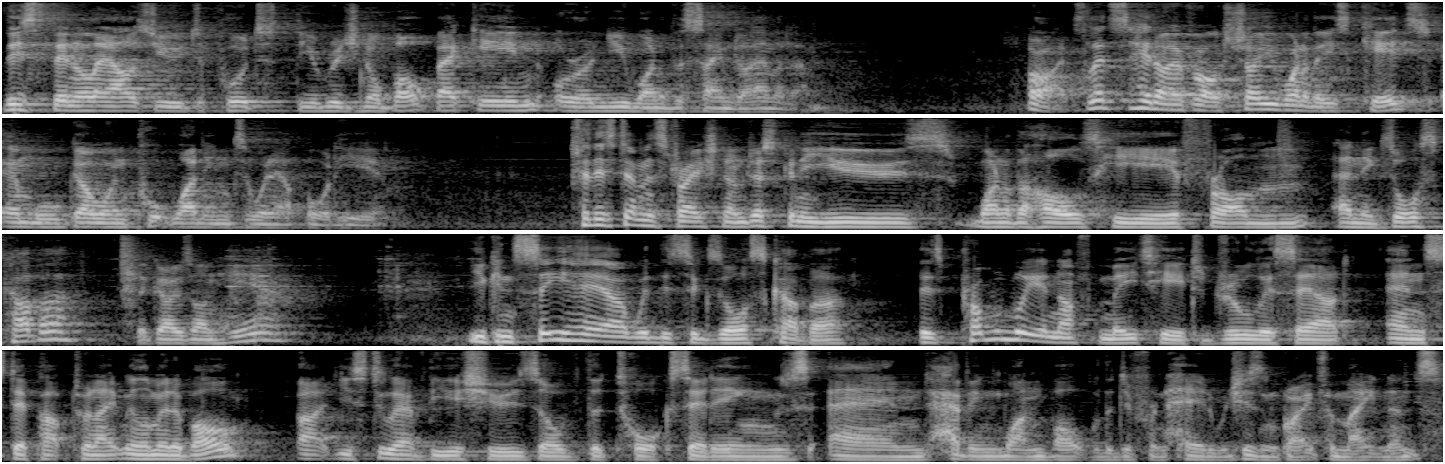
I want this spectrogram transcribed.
This then allows you to put the original bolt back in or a new one of the same diameter. All right, so let's head over. I'll show you one of these kits and we'll go and put one into an outboard here. For this demonstration, I'm just going to use one of the holes here from an exhaust cover that goes on here. You can see how with this exhaust cover, there's probably enough meat here to drill this out and step up to an 8mm bolt, but you still have the issues of the torque settings and having one bolt with a different head, which isn't great for maintenance.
